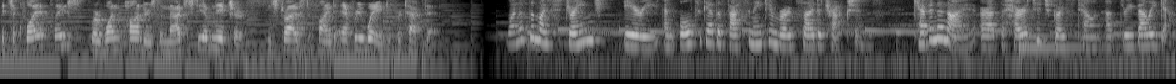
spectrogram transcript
It's a quiet place where one ponders the majesty of nature and strives to find every way to protect it. One of the most strange, eerie, and altogether fascinating roadside attractions. Kevin and I are at the Heritage Ghost Town at Three Valley Gap.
